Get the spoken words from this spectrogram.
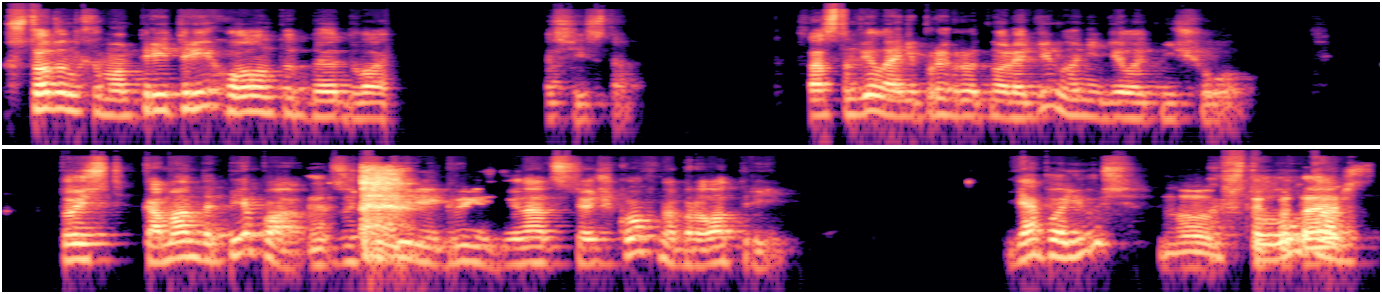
С Тоттенхэмом 3-3, Холланд отдает два ассиста. С Астон Виллой они проигрывают 0-1, но не делают ничего. То есть команда Пепа за 4 игры из 12 очков набрала 3. Я боюсь, Но Что ты Лутон- пытаешься...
